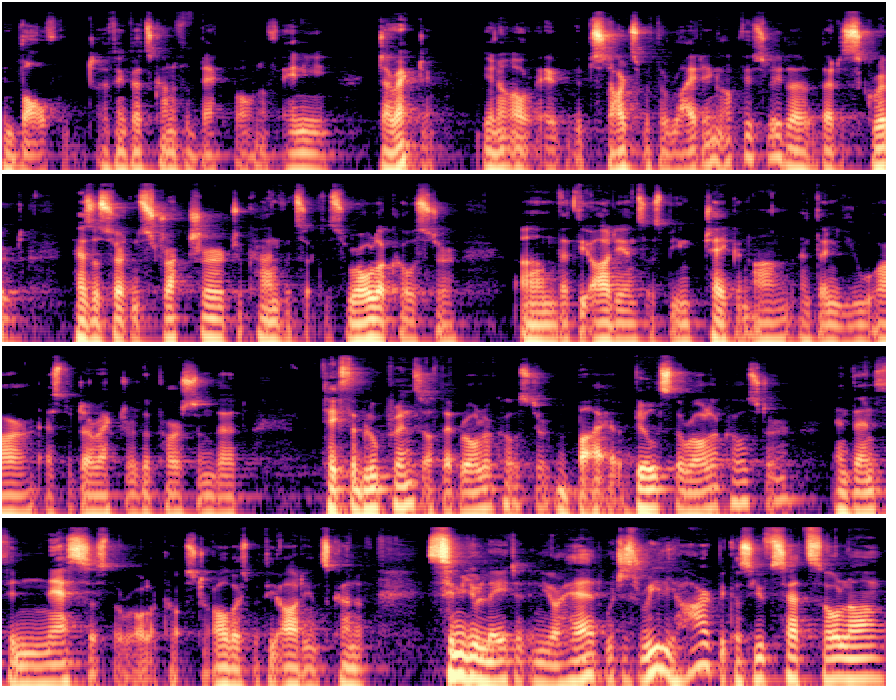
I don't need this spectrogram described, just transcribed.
involvement. I think that's kind of the backbone of any directing. You know, it starts with the writing, obviously, that, that script has a certain structure to kind of, it's like this roller coaster um, that the audience is being taken on, and then you are, as the director, the person that takes the blueprints of that roller coaster, builds the roller coaster, and then finesses the roller coaster, always with the audience kind of simulated in your head, which is really hard because you've sat so long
